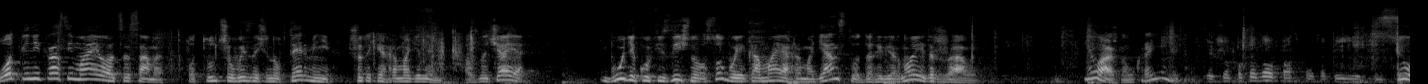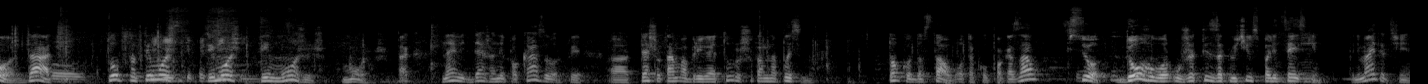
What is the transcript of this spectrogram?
От він якраз і має оце саме. От тут, що визначено в терміні, що таке громадянин. Означає будь-яку фізичну особу, яка має громадянство договірної держави. Неважно, України. Якщо показав паспорт, а ти її. Все, да. Тобто ти можеш, ти можеш, ти можеш, можеш, так? Навіть навіть не показувати а, те, що там абревіатуру, що там написано. Тільки достав, отаку показав, все, договор уже ти заключив з поліцейським. Понімаєте чи ні?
